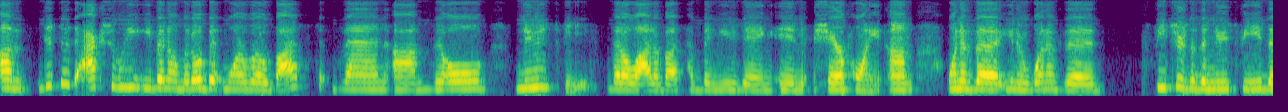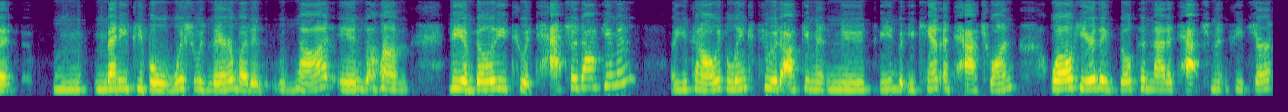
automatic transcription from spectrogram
Um, this is actually even a little bit more robust than um, the old news feed that a lot of us have been using in SharePoint. Um, one of the, you know, one of the features of the news feed that many people wish was there but it was not is um, the ability to attach a document. You can always link to a document in Newsfeed, but you can't attach one. Well, here they've built in that attachment feature.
